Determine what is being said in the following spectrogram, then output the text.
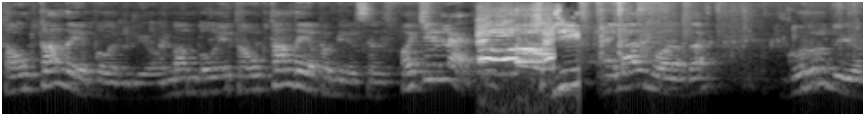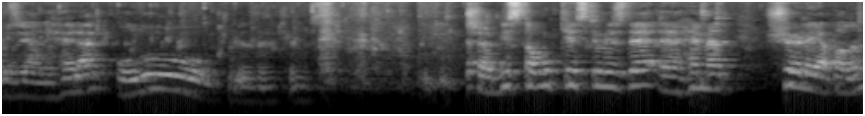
tavuktan da yapılabiliyor. Ondan dolayı tavuktan da yapabilirsiniz. Fakirler. Helal bu arada. Gurur duyuyoruz yani. Helal. Oğlum. Temiz. Arkadaşlar biz tavuk kestiğimizde e, hemen şöyle yapalım.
